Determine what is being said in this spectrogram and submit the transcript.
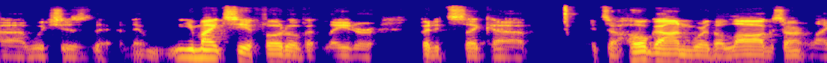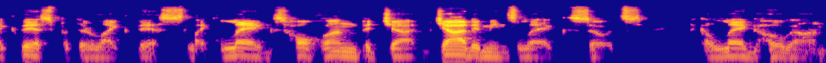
uh, which is, the, the, you might see a photo of it later, but it's like a, it's a hogan where the logs aren't like this, but they're like this, like legs. Hogan jade means legs, so it's like a leg hogan.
